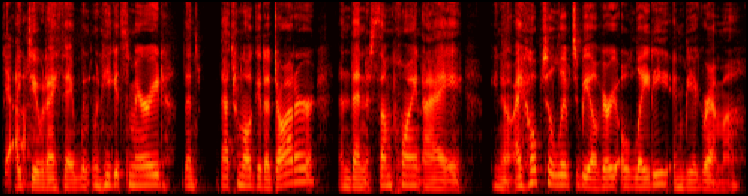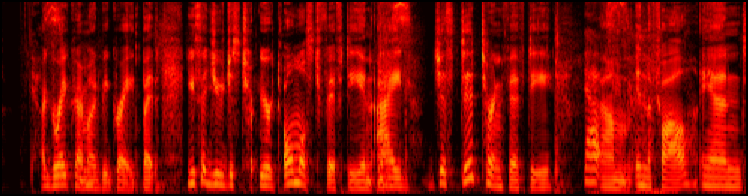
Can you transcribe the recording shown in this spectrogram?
Yeah. I do. And I think when, when he gets married, then that's when I'll get a daughter. And then at some point, I you know, I hope to live to be a very old lady and be a grandma. Yes. A great grandma mm-hmm. would be great, but you said you just you're almost fifty, and yes. I just did turn fifty yes. um, in the fall, and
